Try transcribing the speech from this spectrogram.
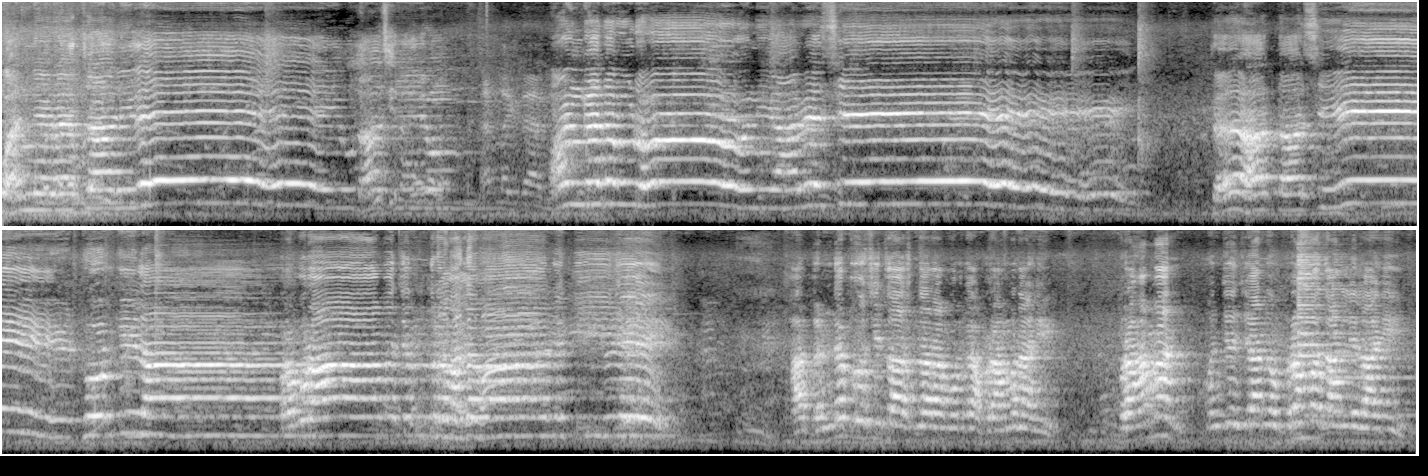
वानर चालिले उदासी अंगद उडून यावेसे तर हाताशी ठोकिला। प्रभू रामचंद्र भगवान की जय। हा दंडप्रोशीचा असणारा मुलगा ब्राह्मण आहे. ब्राह्मण म्हणजे ज्यानं ब्रह्म जाणलेला आहे.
